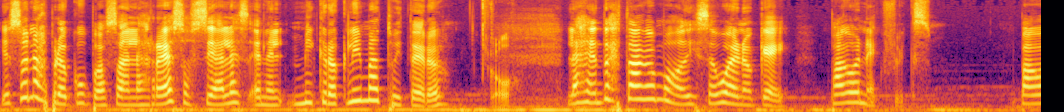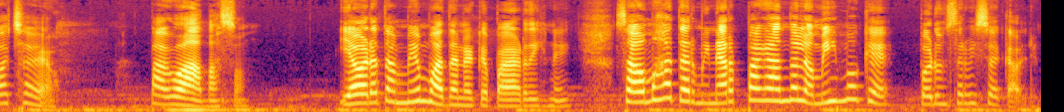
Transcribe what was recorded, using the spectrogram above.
y eso nos preocupa. O sea, en las redes sociales, en el microclima tuitero, Oh, la gente está como, dice, bueno, ok, pago Netflix, pago HBO, pago Amazon. Y ahora también voy a tener que pagar Disney. O sea, vamos a terminar pagando lo mismo que por un servicio de cable.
